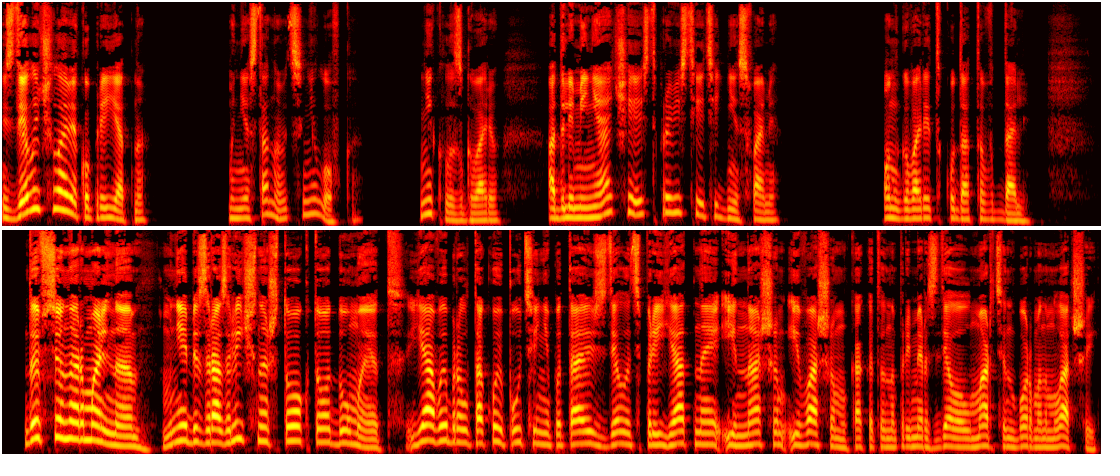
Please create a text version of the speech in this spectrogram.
Сделай человеку приятно. Мне становится неловко. Никлас, говорю, а для меня честь провести эти дни с вами. Он говорит куда-то вдаль. Да все нормально. Мне безразлично, что кто думает. Я выбрал такой путь и не пытаюсь сделать приятное и нашим, и вашим, как это, например, сделал Мартин Борман младший.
